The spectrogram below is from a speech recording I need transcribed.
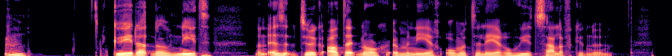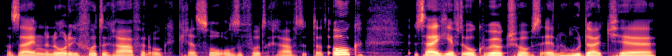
Kun je dat nou niet, dan is het natuurlijk altijd nog een manier om het te leren hoe je het zelf kunt doen. Er zijn de nodige fotografen, en ook Christel, onze fotograaf, doet dat ook. Zij geeft ook workshops in hoe dat je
